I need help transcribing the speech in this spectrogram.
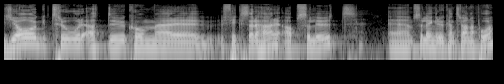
jag tror att du kommer eh, fixa det här, absolut. Ehm, så länge du kan träna på.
